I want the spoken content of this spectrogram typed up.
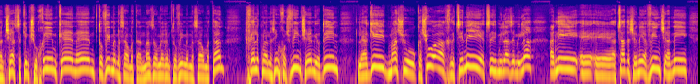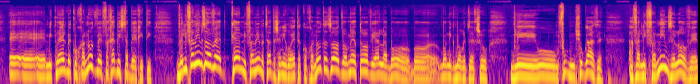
אנשי עסקים קשוחים, כן, הם טובים במשא ומתן. מה זה אומר הם טובים במשא ומתן? חלק מהאנשים חושבים שהם יודעים להגיד משהו קשוח, רציני, אצלי מילה זה מילה, אני, אה, אה, הצד השני יבין שאני אה, מתנהל בכוחנות ויפחד להסתבך איתי. ולפעמים זה עובד, כן, לפעמים הצד השני רואה את הכוחנות הזאת ואומר, טוב, יאללה, בוא, בוא, בוא נגמור את זה איכשהו, בלי, הוא משוגע זה. אבל לפעמים זה לא עובד,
